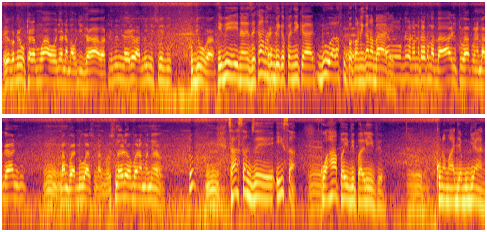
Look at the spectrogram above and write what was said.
Hiyo pengine utaalamu wao wenyewe na maujiza wao, lakini mimi naelewa, mimi siwezi kujua. Hivi inawezekana kumbe ikafanyika dua alafu pakaonekana bahari? Eh, Wengine kama bahari tu hapo na magani. Mm, mambo ya dua sina sinaelewa bwana mwenyewe. Tu. Mm. Sasa mzee Isa, kwa hapa hivi palivyo Mm. kuna maajabu gani?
